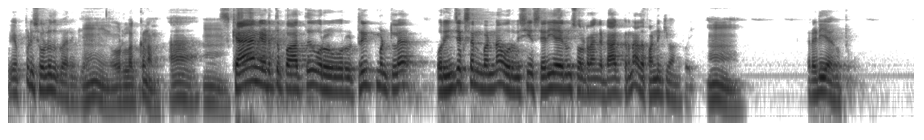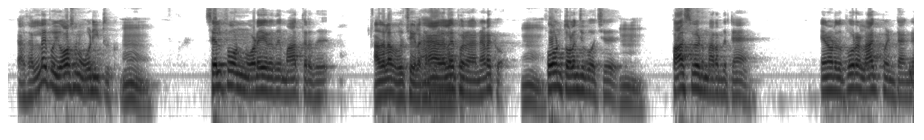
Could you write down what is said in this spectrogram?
எப்படி சொல்லுது பாருங்க. ம் ஒரு லக்கணம். ஆ. ஸ்கேன் எடுத்து பார்த்து ஒரு ஒரு ட்ரீட்மெண்ட்டில் ஒரு இன்ஜெக்ஷன் பண்ணால் ஒரு விஷயம் சரியாயிரும்னு சொல்கிறாங்க டாக்டர்னா அதை பண்ணிக்குவாங்க போய். ம். ரெடி ஆகும். அதெல்லாம் இப்போ யோசனை ஓடிட்டு இருக்கு. ம். செல்ஃபோன் உடையிறது மாத்துறது அதெல்லாம் விருச்சிக ஆ, லக்கணம் அதெல்லாம் இப்போ நடக்கும். ஃபோன் தொலைஞ்சு போச்சு. பாஸ்வேர்டு மறந்துட்டேன். என்னோடது பூரா லாக் பண்ணிட்டாங்க.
